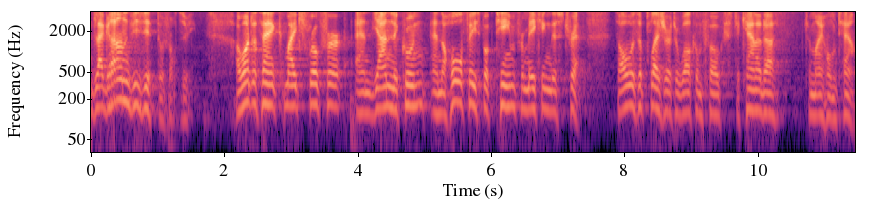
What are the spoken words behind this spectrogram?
de la grande visite aujourd'hui. I want to thank Mike Schroepfer and Yann LeCun and the whole Facebook team for making this trip. It's always a pleasure to welcome folks to Canada, to my hometown.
